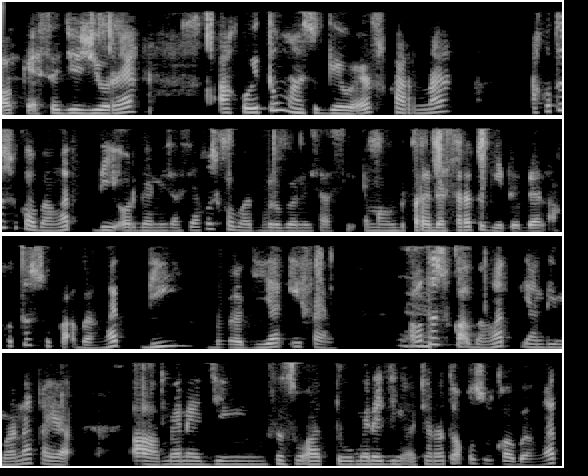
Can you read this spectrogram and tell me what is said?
Oke, sejujurnya aku itu masuk GWF karena aku tuh suka banget di organisasi. Aku suka banget berorganisasi. Emang pada dasarnya tuh gitu. Dan aku tuh suka banget di bagian event. Aku tuh suka banget yang di mana kayak uh, managing sesuatu, managing acara tuh aku suka banget.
